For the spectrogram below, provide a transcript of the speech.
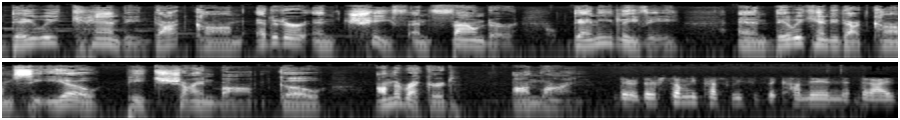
DailyCandy.com editor in chief and founder Danny Levy and DailyCandy.com CEO Pete Sheinbaum go on the record online. There, there's so many press releases that come in that I,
